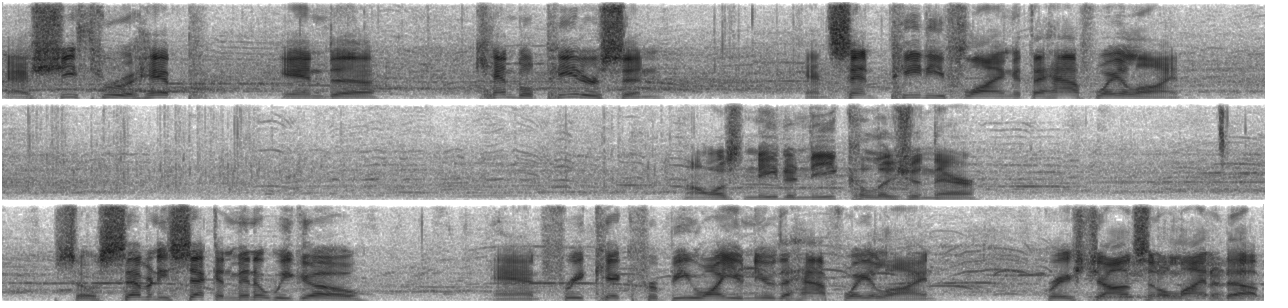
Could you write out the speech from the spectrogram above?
as she threw a hip into Kendall Peterson and sent Petey flying at the halfway line. Almost knee to knee collision there. So 72nd minute we go. And free kick for BYU near the halfway line. Grace Johnson will line it up.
